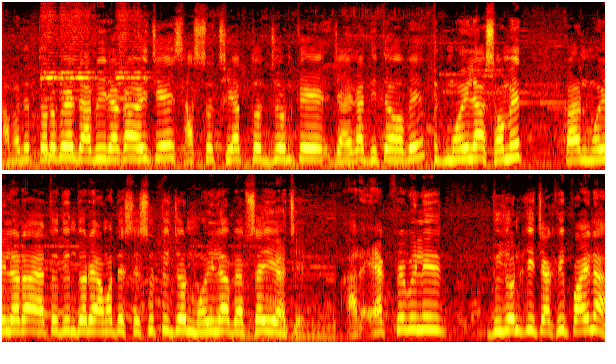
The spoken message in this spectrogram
আমাদের তরফে দাবি রাখা হয়েছে, সাতশো ছিয়াত্তর জনকে জায়গা দিতে হবে। মহিলা সমেত কারণ মহিলারা এতদিন ধরে আমাদের ছেষট্টি জন মহিলা ব্যবসায়ী আছে। আর এক ফ্যামিলির দুজন কি চাকরি পায় না?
